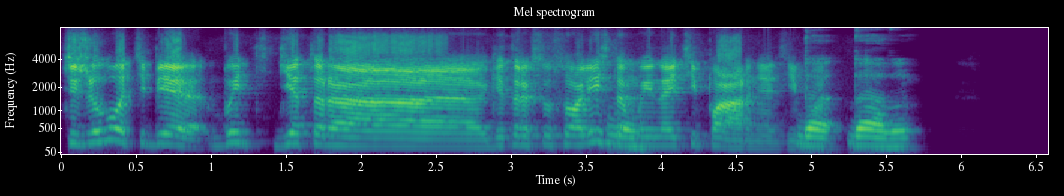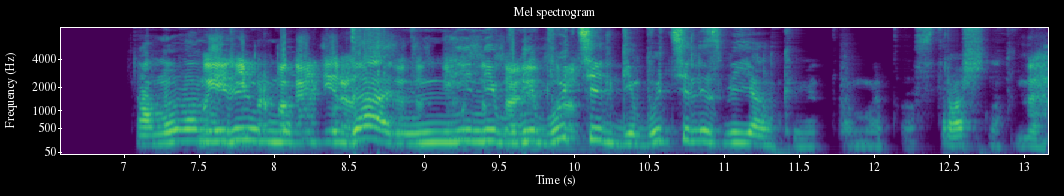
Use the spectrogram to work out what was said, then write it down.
тяжело тебе быть гетеро, гетеросексуалистом Да. и найти парня. Типа. Да, да, да. А мы вам Мы не рекомендуем- пропагандируем Да, не, не, не будьте, не будьте лесбиянками, там это страшно. Да.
